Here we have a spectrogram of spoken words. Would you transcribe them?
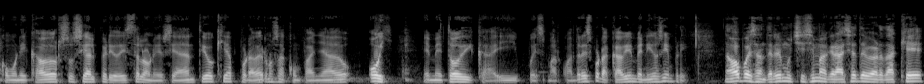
comunicador social, periodista de la Universidad de Antioquia, por habernos acompañado hoy en Metódica. Y pues Marco Andrés, por acá, bienvenido siempre. No, pues Andrés, muchísimas gracias. De verdad que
